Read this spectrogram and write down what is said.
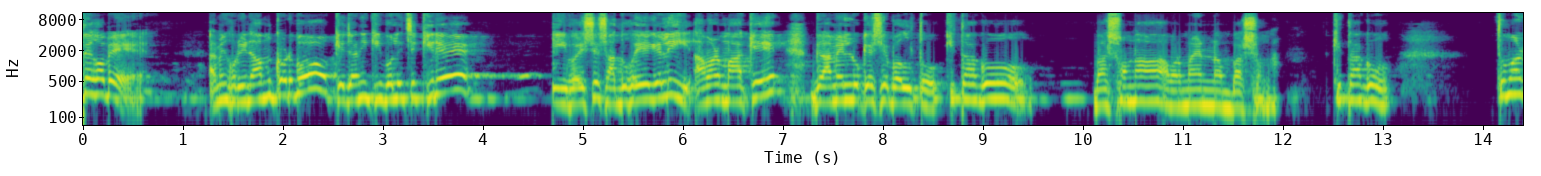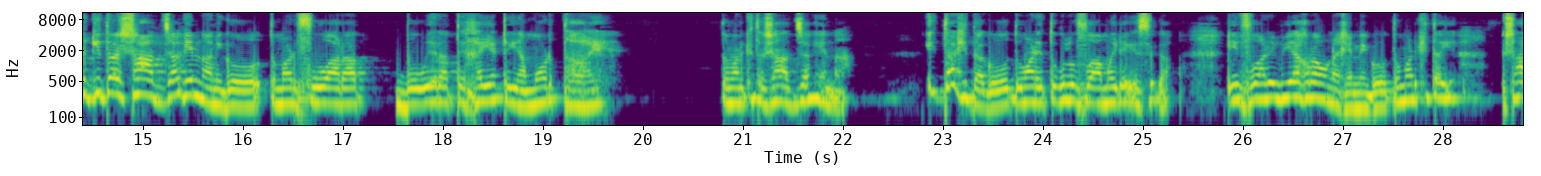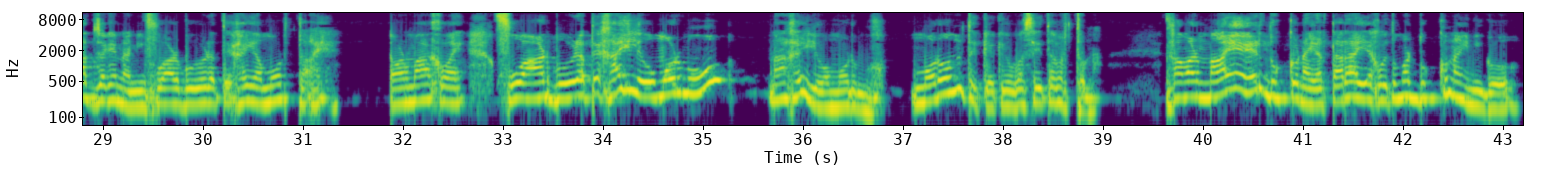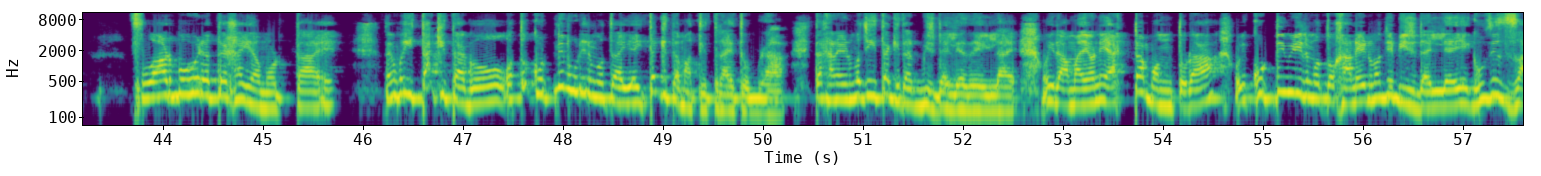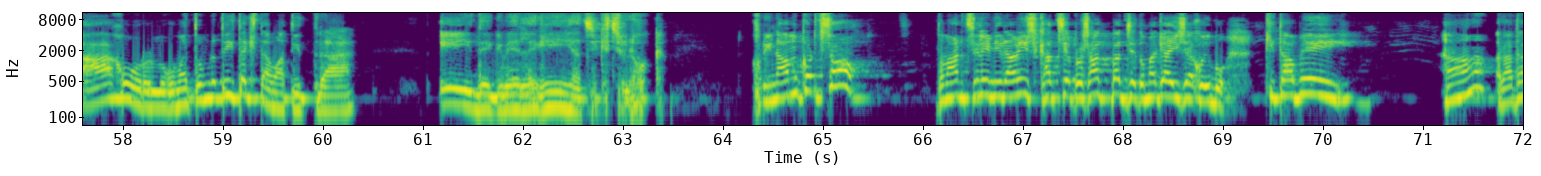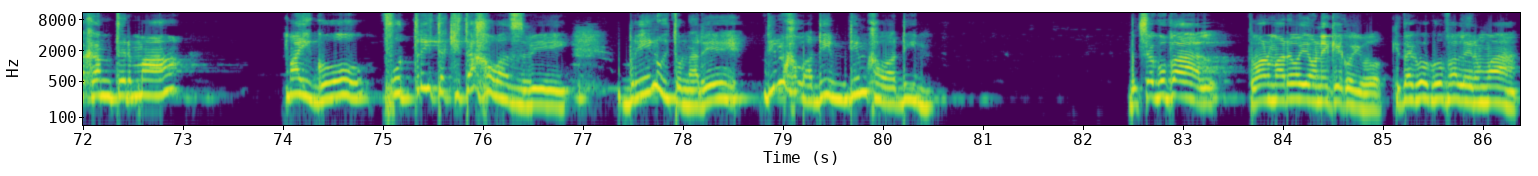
যেতে হবে। আমি হরিনাম করব, কে জানি কি বলেছে কিরে এই বয়সে সাধু হয়ে গেলি? আমার মাকে গ্রামের লোক এসে বলতো কিতা গো? বাসনা, আমার মায়ের নাম বাসনা। কিতা গো? তোমার কি তার সাত জাগে নানি গো? তোমার ফুয়ারা বউয়ের রাতে খাইয়ে টাইয়া মরতায় তোমার কি তো সাত জাগে না? ইতা কিতা গো? তোমার এতগুলো ফুয়া মরে গেছে গা। এই ফুয়ারে বিয়া করাও না কেনে গো? তোমার কি তাই সাত জাগে নানি, ফুয়ার বউরাতে খাই খাইয়া তাই আমার মা কয়, ফুয়ার বউরাতে রাতে খাইলেও মরমু, না খাইলেও মরমু। মরণ থেকে কেউ বাঁচাইতে পারতো না। আমার মায়ের দুঃখ নাই, আর তারাই এখন তোমার দুঃখ নাই নি গো? ফুয়ার বউয়েরাতে খাইয়া মরতায়। ইতা কিতা গো, অত কুটনি বুড়ির মতো আইয়া ইতা কিতা মাতিত রায় তোমরা? তাখানের মধ্যে ইতা কিতার বিষ ডাইলিয়া দেইলাই ওই রামায়ণে একটা মন্তরা, ওই কুটনি বিড়ির মতো খানের মাঝে বিষ ডাইলিয়া এগুজে যা করল মানে তোমরা তো ইতা কিতা মাতিত্রা এই দেখবে লেগেই আছে কিছু লোক। হরিনাম করছ? তোমার ছেলে নিরামিষ খাচ্ছে, প্রসাদ পাচ্ছে, তোমাকে আইসা কইব, কিতাবে? হ্যাঁ রাধাকান্তের মা মাই গো পুত্রীটা কিতা খাওয়াজবে ব্রেন হইতো না রে। ডিম খাওয়া, ডিম ডিম খাওয়া, ডিম। বুঝছ গোপাল? তোমার মারে ওই অনেকে কইব কিতা গো গোপালের মা?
